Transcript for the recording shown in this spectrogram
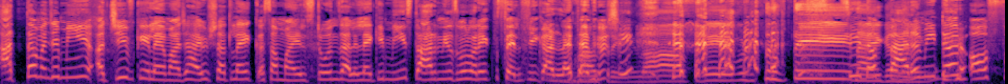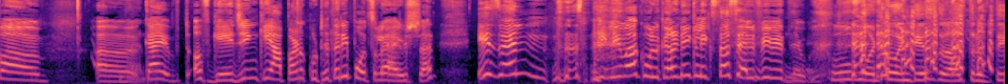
आता म्हणजे मी अचीव्ह केलंय माझ्या आयुष्यातला एक असा माइलस्टोन झालेला आहे की मी स्टार न्यूज बरोबर एक सेल्फी काढलाय त्या दिवशी. पॅरामीटर ऑफ काय ऑफ गेजिंग की आपण कुठेतरी पोहोचलोय आयुष्यात. Is when Nilima Kulkarni clicks the selfie with you खूप मोठं म्हणतेस तू आज तृप्ती.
